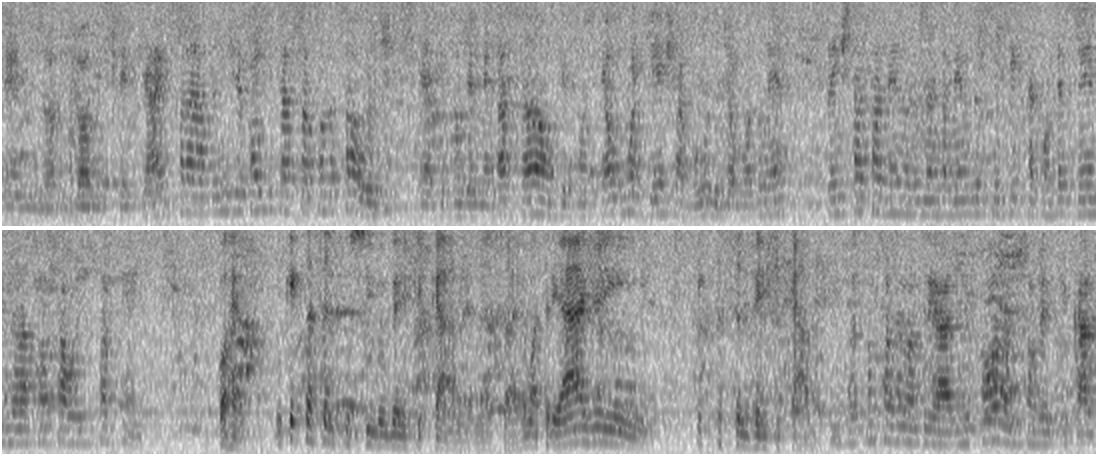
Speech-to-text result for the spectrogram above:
é, dos jovens especiais, para a gente ver como está a situação da saúde. É, a questão de alimentação, questão se tem alguma queixa aguda de alguma doença, para a gente estar tá sabendo mais ou menos assim, o que está acontecendo em relação à saúde dos pacientes. Correto. O que está sendo possível verificar né, nessa? É uma triagem o que está sendo verificado? Nós estamos fazendo uma triagem de fora, onde estão verificados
